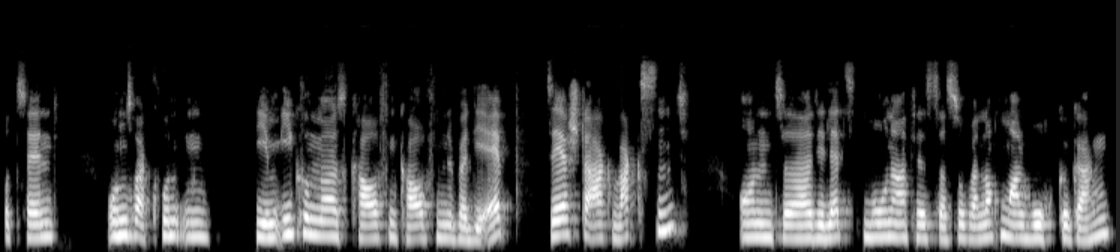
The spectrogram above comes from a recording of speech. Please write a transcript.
Prozent unserer Kunden, die im E-Commerce kaufen, kaufen über die App. Sehr stark wachsend. Und äh, die letzten Monate ist das sogar nochmal hochgegangen.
